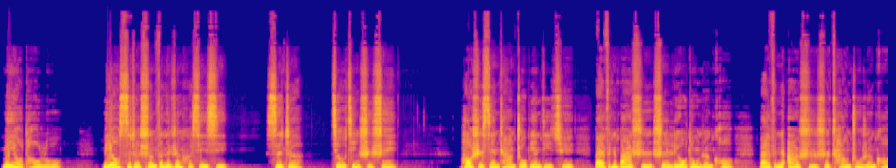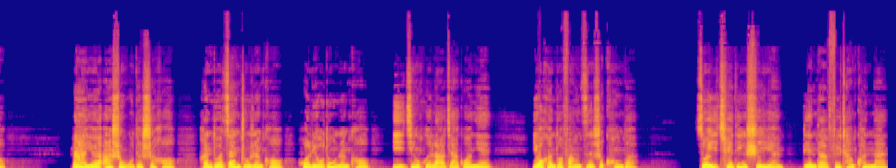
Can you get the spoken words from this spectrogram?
没有头颅，没有死者身份的任何信息。死者究竟是谁？抛尸现场周边地区百分之八十是流动人口，百分之二十是常住人口。腊月二十五的时候，很多暂住人口或流动人口已经回老家过年，有很多房子是空的。所以，确定尸源变得非常困难。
